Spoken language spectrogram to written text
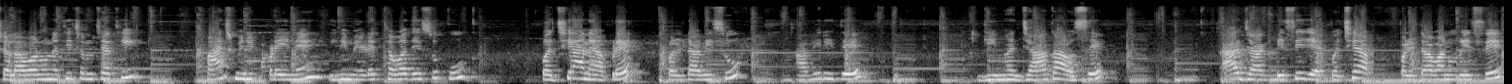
ચલાવવાનું નથી ચમચાથી. પાંચ મિનિટ આપણે એને એની મેળે થવા દઈશું કૂક. પછી આને આપણે પલટાવીશું. આવી રીતે ઘીમાં જાગ આવશે. આ જાગ બેસી જાય પછી આ પલટાવવાનું રહેશે.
